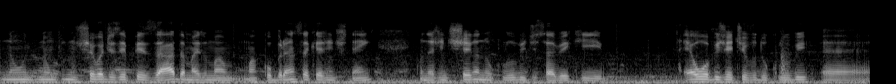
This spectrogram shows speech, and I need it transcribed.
não, não, não chego a dizer pesada, mas uma, uma cobrança que a gente tem quando a gente chega no clube de saber que é o objetivo do clube, é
